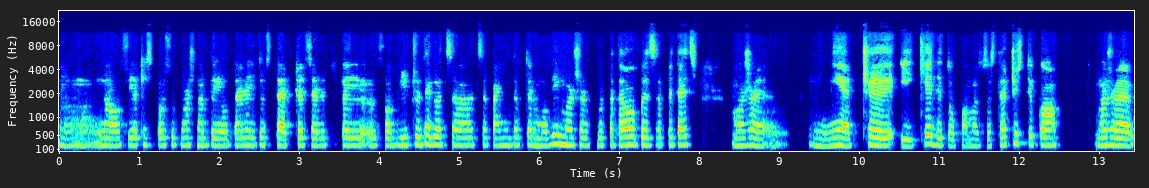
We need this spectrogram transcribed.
mm, no, w jaki sposób można by ją dalej dostarczać, ale tutaj w obliczu tego, co, co pani doktor mówi, może wypadałoby zapytać, może nie czy i kiedy tą pomoc dostarczyć, tylko może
